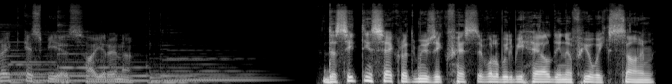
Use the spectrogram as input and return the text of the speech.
Trek SBS Hairena. The Sydney Sacred Music Festival will be held in a few weeks' time.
